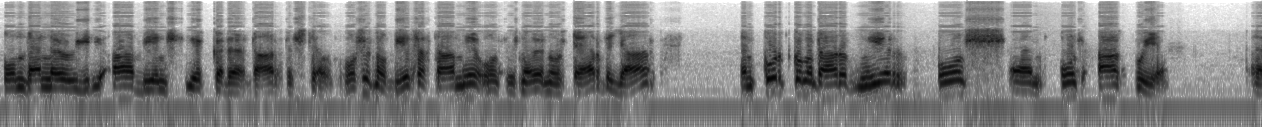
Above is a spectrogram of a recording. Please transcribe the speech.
om dan nou hierdie A, B en C kudde daar te stel. Ons is nog besig daarmee. Ons is nou in ons derde jaar. En kort kom dit daarop neer ons um, ons A-koeie. Uh,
